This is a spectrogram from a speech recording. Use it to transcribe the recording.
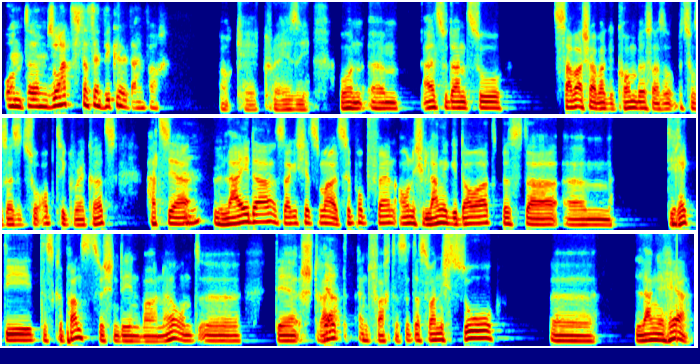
Und ähm, so hat sich das entwickelt einfach. Okay, crazy. Und ähm, als du dann zu Savage aber gekommen bist, also beziehungsweise zu Optic Records, hat's ja Mhm. leider, sage ich jetzt mal als Hip-Hop-Fan, auch nicht lange gedauert, bis da ähm, direkt die Diskrepanz zwischen denen war, ne? Und äh, der Streit entfacht ist. Das war nicht so äh, lange her.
